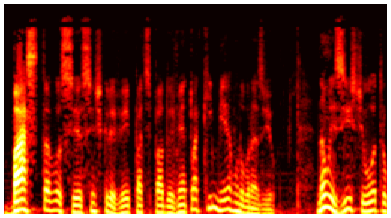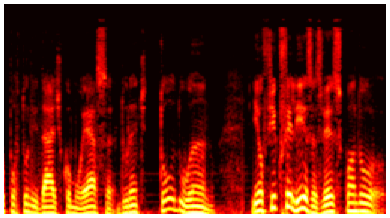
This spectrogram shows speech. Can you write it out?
basta você se inscrever e participar do evento aqui mesmo no Brasil. Não existe outra oportunidade como essa durante todo o ano. E eu fico feliz, às vezes, quando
